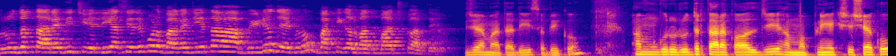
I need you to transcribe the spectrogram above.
ਰੁਦਰ ਤਾਰੇ ਦੀ ਚੇਲੀ ਆ, ਅਸੀਂ ਇਹਦੇ ਕੋਲ ਵਗ ਜਾਈਏ ਤਾਂ ਵੀਡੀਓ ਦੇਖ ਲਓ ਬਾਕੀ ਗੱਲਬਾਤ ਬਾਅਦ ਚ ਕਰਦੇ ਹਾਂ जय माता दी सभी को हम गुरु रुद्र तारा कौल जी हम अपनी एक शिष्य को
